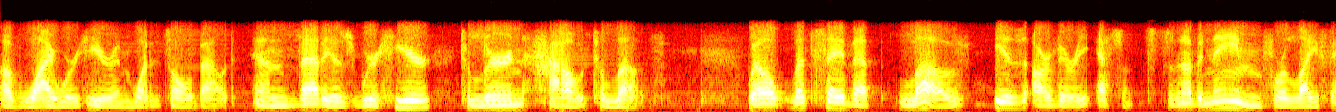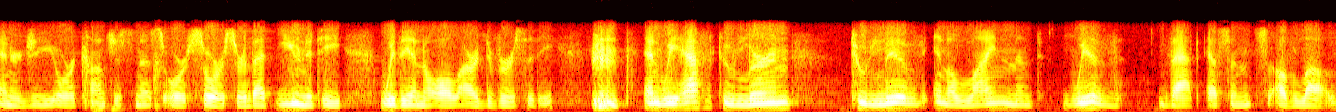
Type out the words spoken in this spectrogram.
of why we're here and what it's all about. And that is, we're here to learn how to love. Well, let's say that love is our very essence. It's another name for life energy or consciousness or source or that unity within all our diversity. and we have to learn to live in alignment with that essence of love.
